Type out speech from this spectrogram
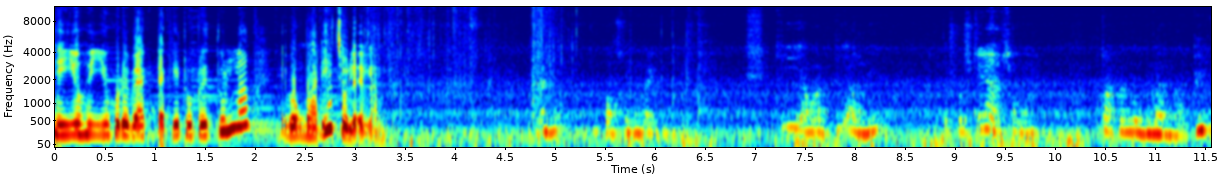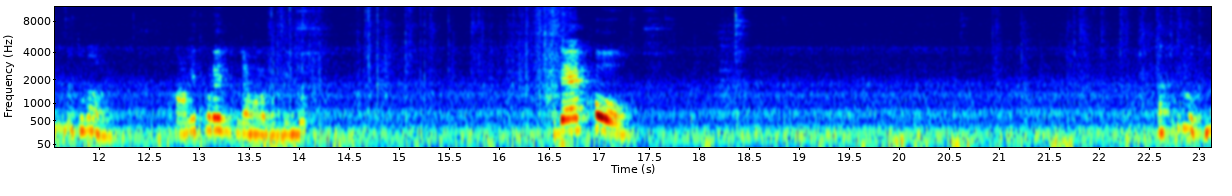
হেঁয়ো হেঁয়ো করে ব্যাগটাকে টোটোয় তুললাম এবং বাড়ি চলে এলাম। পছন্দ হয় কি আবার কি আনলি? তো ষষ্ঠী না সামনে টাকাগুলো দিলাম না। কিনবি তো তোরা? আমি থোড়াই জামা কাপড় কিনবো। দেখো। এতগুলো কি?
